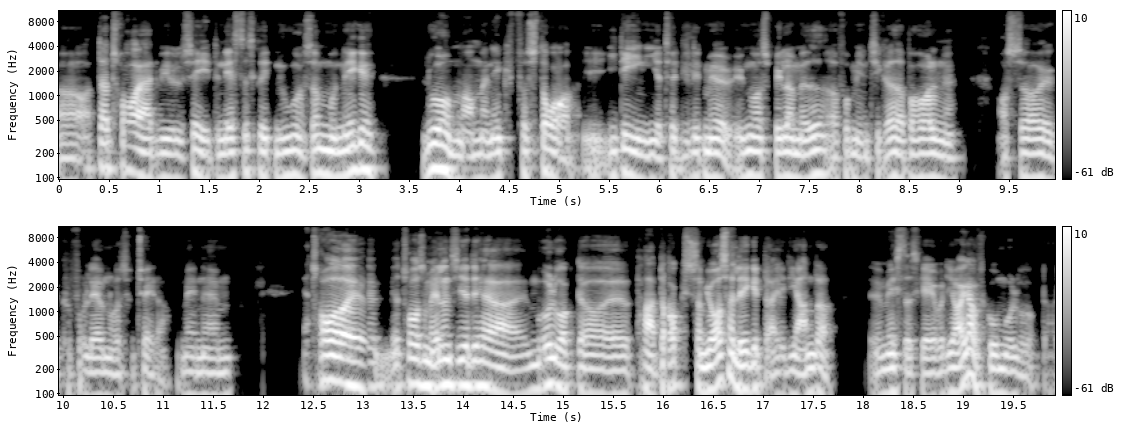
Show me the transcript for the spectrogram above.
Og der tror jeg, at vi vil se det næste skridt nu, og så må ikke lurer mig, om man ikke forstår ideen i at tage de lidt mere yngre spillere med og få dem integreret på holdene, og så øh, kan få lavet nogle resultater. Men øh, jeg tror, øh, jeg tror, som Allen siger, det her målvogter-paradox, øh, som jo også har ligget der i de andre øh, mesterskaber, de har ikke haft gode målvogter.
